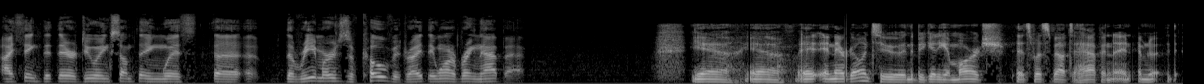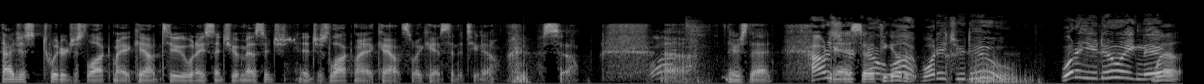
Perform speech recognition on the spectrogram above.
I think that they're doing something with uh, uh, the reemergence of COVID. Right? They want to bring that back. Yeah, yeah, and they're going to in the beginning of March. That's what's about to happen. And, and I just Twitter just locked my account too when I sent you a message. It just locked my account, so I can't send it to you now. so uh, there's that. How does yeah, your so if you go to? What did you do? What are you doing, Nick? Well,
